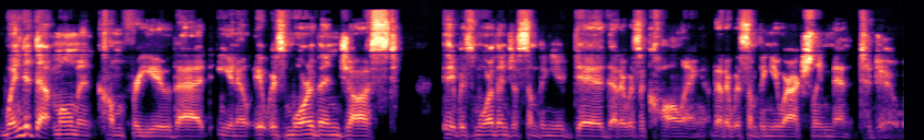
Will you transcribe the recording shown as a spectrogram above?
When did that moment come for you that you know it was more than just it was more than just something you did that it was a calling that it was something you were actually meant to do?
